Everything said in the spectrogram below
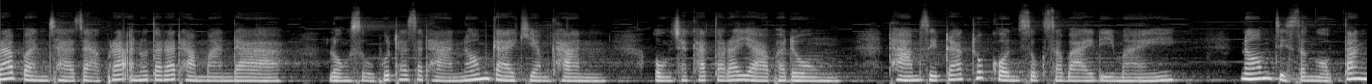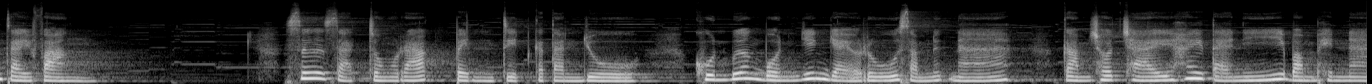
รับบัญชาจากพระอนุตตรธรรมมารดา ลงสู่พุทธสถานน้อมกายเคียมคัน องค์ชคัตตรยาพดง ถามสิทธิรักทุกคนสุขสบายดีไหม น้อมจิตสงบตั้งใจฟัง ซื่อสัตย์จงรักเป็นจิตกตัญญูคุณเบื้องบนยิ่งใหญ่รู้สำนึกนะกรรมชดใช้ให้แต่นี้บำเพ็ญนา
